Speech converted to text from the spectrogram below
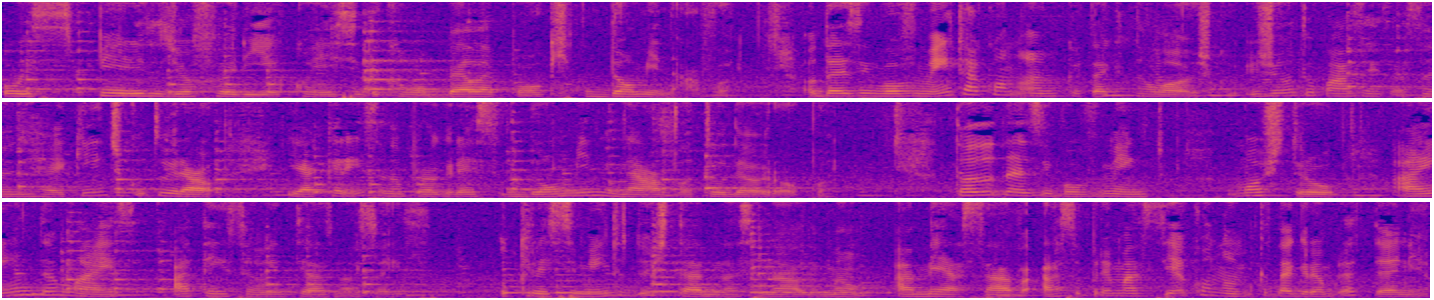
O espírito de euforia, conhecido como Belle Époque, dominava. O desenvolvimento econômico e tecnológico, junto com a sensação de requinte cultural e a crença no progresso, dominava toda a Europa. Todo o desenvolvimento mostrou ainda mais a tensão entre as nações. O crescimento do Estado Nacional Alemão ameaçava a supremacia econômica da Grã-Bretanha.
